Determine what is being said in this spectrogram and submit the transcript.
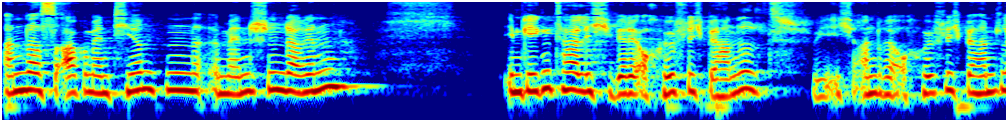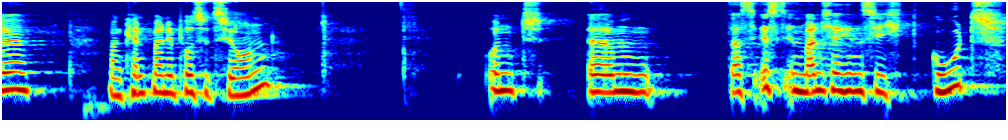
anders argumentierenden Menschen darin. Im Gegenteil, ich werde auch höflich behandelt, wie ich andere auch höflich behandle. Man kennt meine Position. Und ähm, das ist in mancher Hinsicht gut,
